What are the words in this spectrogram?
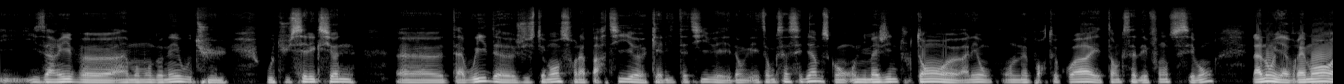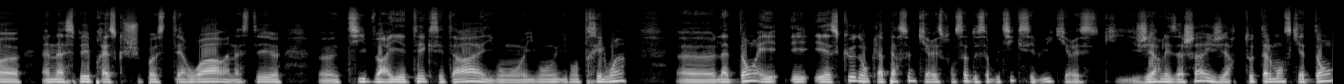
ils arrivent euh, à un moment donné où tu, où tu sélectionnes euh, ta weed justement sur la partie euh, qualitative. Et donc, et donc ça, c'est bien parce qu'on imagine tout le temps, allez, on prend n'importe quoi et tant que ça défonce, c'est bon. Là, non, il y a vraiment un aspect presque, je suppose, terroir, un aspect type, variété, etc. Ils vont, ils vont, ils vont très loin. Euh, là-dedans. Et, est-ce que donc la personne qui est responsable de sa boutique, c'est lui qui, qui gère les achats, il gère totalement ce qu'il y a dedans?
